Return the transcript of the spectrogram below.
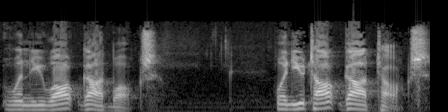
when you walk, God walks. When you talk, God talks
